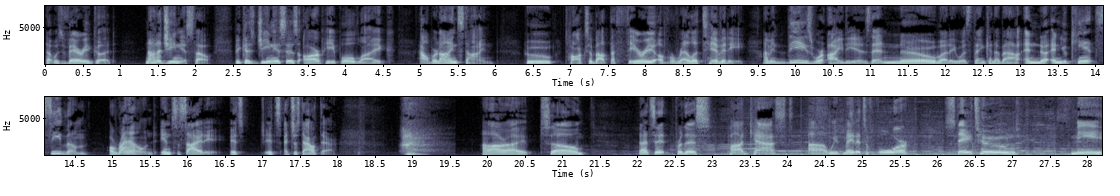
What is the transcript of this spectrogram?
That was very good. Not a genius, though, because geniuses are people like Albert Einstein who talks about the theory of relativity. I mean, these were ideas that nobody was thinking about, and no, and you can't see them around in society. It's it's just out there. All right, so that's it for this podcast. Uh, we've made it to four. Stay tuned, me,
